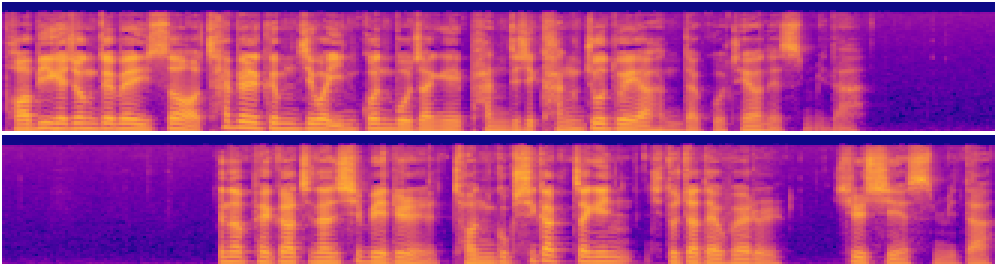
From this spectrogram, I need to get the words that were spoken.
법이 개정됨에 있어 차별금지와 인권보장이 반드시 강조돼야 한다고 제언했습니다. 연합회가 지난 11일 전국 시각장애인 지도자 대회를 실시했습니다.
